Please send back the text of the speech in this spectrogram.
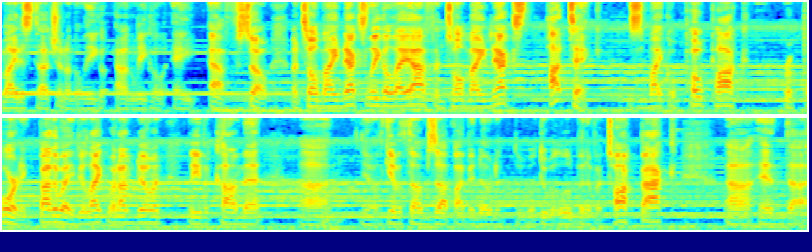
Midas Touch and on the legal on Legal AF. So until my next Legal AF, until my next hot take. This is Michael Popok reporting. By the way, if you like what I'm doing, leave a comment. Um, you know, give a thumbs up. I've been known to we'll do a little bit of a talk back. Uh, and uh,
